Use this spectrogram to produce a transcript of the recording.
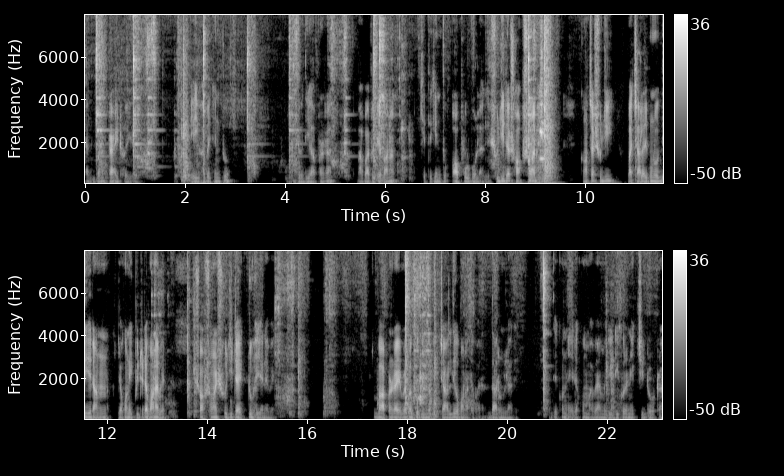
একদম টাইট হয়ে যাবে। এইভাবে কিন্তু যদি আপনারা ভাপা পিঠে বানান, খেতে কিন্তু অপূর্ব লাগে। সুজিটা সব সময় ভেজে নেবেন কাঁচা সুজি বা চালের গুঁড়ো দিয়ে রান্না যখন এই পিঠেটা বানাবেন সব সময় সুজিটা একটু ভেজে নেবেন। বা আপনারা এভাবে গোবিন্দভোগ চাল দিয়েও বানাতে পারেন, দারুণ লাগে। দেখুন, এরকমভাবে আমি রেডি করে নিচ্ছি ডোটা।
